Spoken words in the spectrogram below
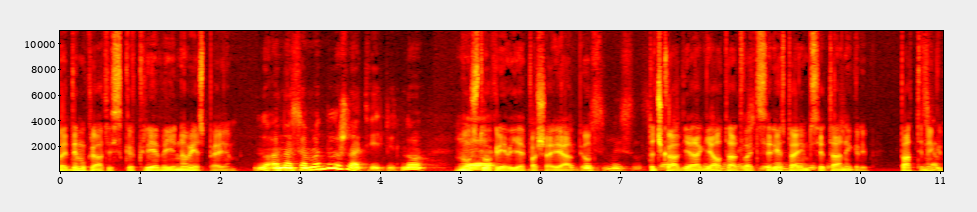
vai demokrātiska Krievija nav iespējama? Nu, uz to Krievijai pašai jāatbild. Taču kāda jēga jautāt, vai tas ir iespējams, ja tā negrib? Pati negrib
